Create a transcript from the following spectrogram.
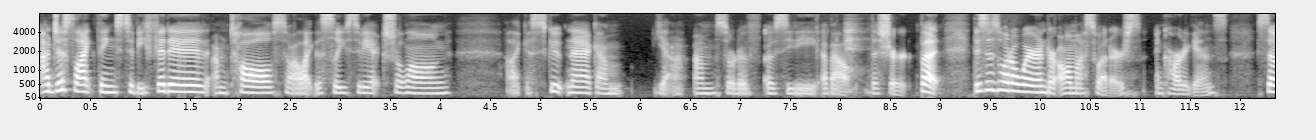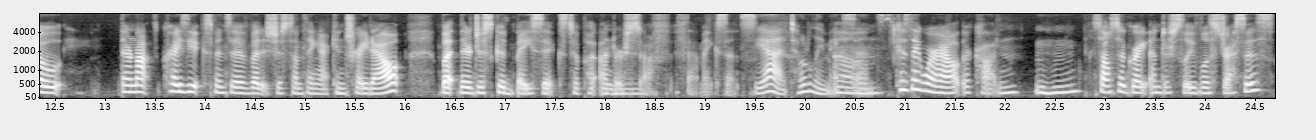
I just like things to be fitted. I'm tall, so I like the sleeves to be extra long. I like a scoop neck. I'm yeah, I'm sort of OCD about the shirt. But this is what I wear under all my sweaters and cardigans. So they're not crazy expensive, but it's just something I can trade out. But they're just good basics to put under stuff, if that makes sense. Yeah, it totally makes sense. Because they wear out, they're cotton. Mm-hmm. It's also great under sleeveless dresses.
